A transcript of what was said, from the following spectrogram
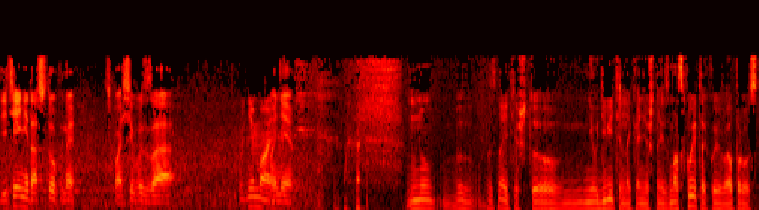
детей недоступны. Спасибо за внимание. Ну, вы знаете, что мне удивительно, конечно, из Москвы такой вопрос.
